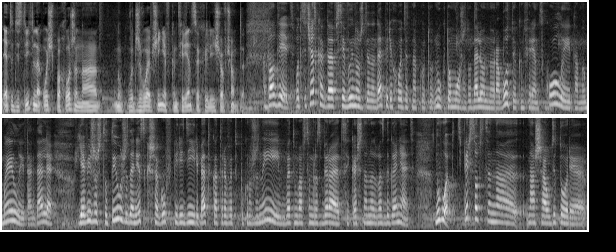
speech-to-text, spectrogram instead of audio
это действительно очень похоже на ну, вот живое общение в конференциях или еще в чем-то. Обалдеть. Вот сейчас, когда все вынуждены, да, переходят на какую-то, ну, кто может, удаленную работу, и конференц-коллы, и там имейлы и так далее, я вижу, что ты уже до несколько шагов впереди, и ребята, которые в это погружены и в этом во всем разбираются, и, конечно, нам надо вас догонять. Ну вот, теперь, собственно, наша аудитория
